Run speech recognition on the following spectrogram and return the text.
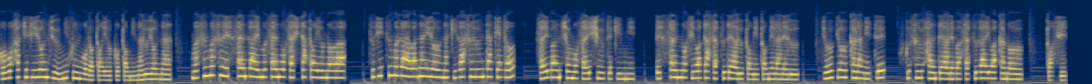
午後8時42分頃ということになるよな。ますます S さんが M さんを刺したというのは、辻褄が合わないような気がするんだけど、裁判所も最終的に、S さんの死は他殺であると認められる。状況から見て、複数犯であれば殺害は可能。とし、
